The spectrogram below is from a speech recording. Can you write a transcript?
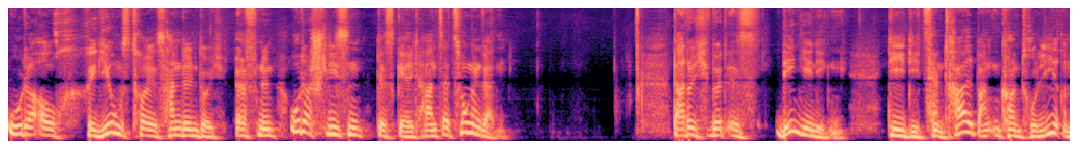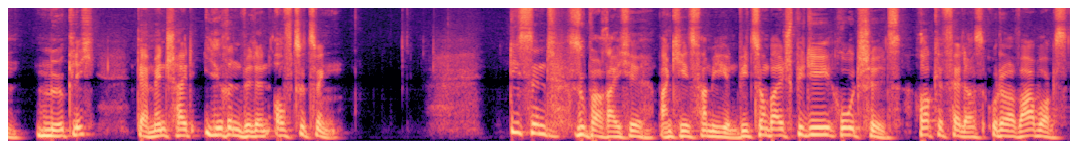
oder auch regierungstreues Handeln durch Öffnen oder Schließen des Geldhahns erzwungen werden. Dadurch wird es denjenigen, die die Zentralbanken kontrollieren, möglich, der Menschheit ihren Willen aufzuzwingen. Dies sind superreiche Bankiersfamilien, wie zum Beispiel die Rothschilds, Rockefellers oder Warbocks,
